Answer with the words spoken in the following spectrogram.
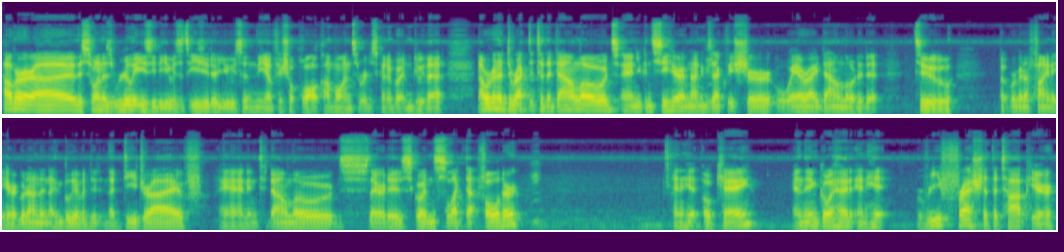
However, uh, this one is really easy to use. It's easy to use in the official Qualcomm one, so we're just going to go ahead and do that. Now we're going to direct it to the downloads, and you can see here I'm not exactly sure where I downloaded it to, but we're going to find it here. Go down and I believe I did it in the D drive and into downloads. There it is. Go ahead and select that folder and hit OK. And then go ahead and hit refresh at the top here.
